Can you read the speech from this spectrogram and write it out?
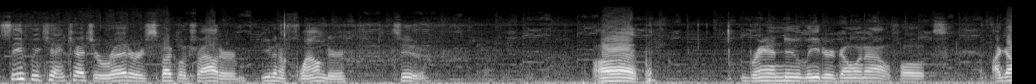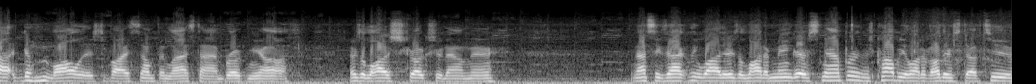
see if we can't catch a red or a speckled trout or even a flounder too. Alright, brand new leader going out folks. I got demolished by something last time, broke me off. There's a lot of structure down there. And that's exactly why there's a lot of mangrove snapper and there's probably a lot of other stuff too.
